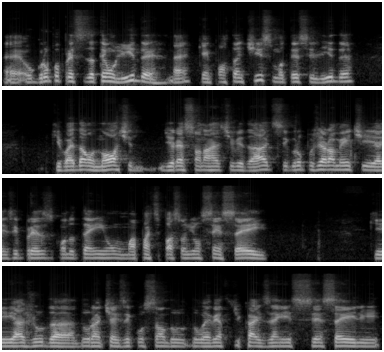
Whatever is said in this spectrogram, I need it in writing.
É, o grupo precisa ter um líder, né? Que é importantíssimo ter esse líder que vai dar o norte, direcionar as atividades. Esse grupo, geralmente, as empresas, quando tem uma participação de um sensei que ajuda durante a execução do, do evento de Kaizen, esse sensei, ele,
